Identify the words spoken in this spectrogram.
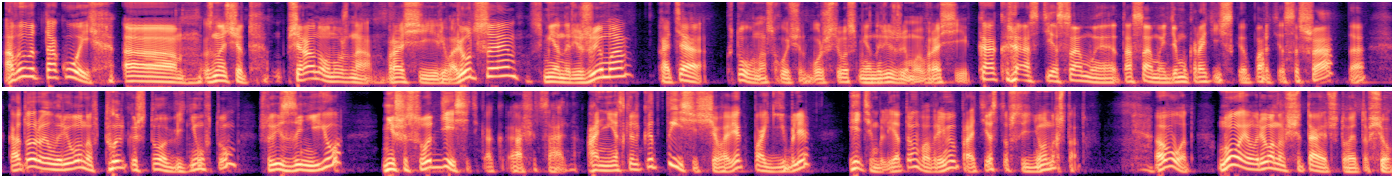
А вывод такой, э, значит, все равно нужна в России революция, смена режима, хотя кто у нас хочет больше всего смены режима в России? Как раз те самые, та самая демократическая партия США, да, которую Ларионов только что обвинил в том, что из-за нее не 610, как официально, а несколько тысяч человек погибли этим летом во время протестов в Соединенных Штатах. Вот. Но Ларионов считает, что это все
